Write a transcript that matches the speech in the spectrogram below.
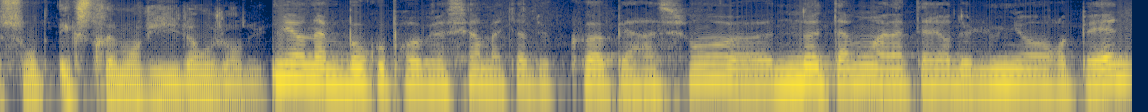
sont extrêmement vigilants aujourd'hui. Mais on a beaucoup progressé en matière de coopération, notamment à l'intérieur de l'Union européenne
